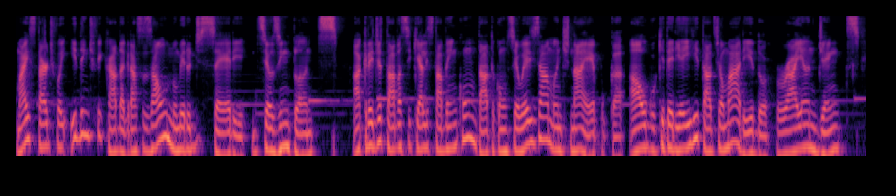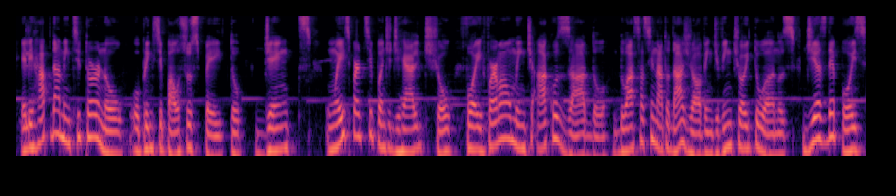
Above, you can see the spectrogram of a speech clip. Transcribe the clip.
mais tarde foi identificada graças ao número de série de seus implantes. Acreditava-se que ela estava em contato com seu ex-amante na época, algo que teria irritado seu marido, Ryan Jenks. Ele rapidamente se tornou o principal suspeito. Jenks, um ex-participante de reality show, foi formalmente acusado do assassinato da jovem de 28 anos. Dias depois,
